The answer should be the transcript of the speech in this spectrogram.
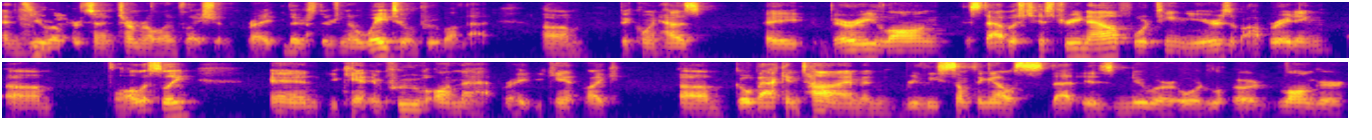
and hmm. zero percent terminal inflation, right? There's there's no way to improve on that. Um, Bitcoin has a very long established history now, 14 years of operating um, flawlessly, and you can't improve on that, right? You can't like um, go back in time and release something else that is newer or or longer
